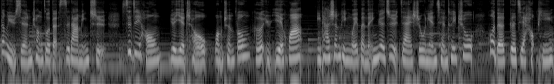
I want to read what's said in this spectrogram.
邓雨贤创作的四大名曲《四季红》《月夜愁》《望春风》和《雨夜花》，以他生平为本的音乐剧在十五年前推出，获得各界好评。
